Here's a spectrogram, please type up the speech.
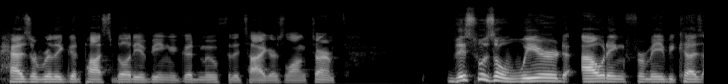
has a really good possibility of being a good move for the Tigers long term this was a weird outing for me because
